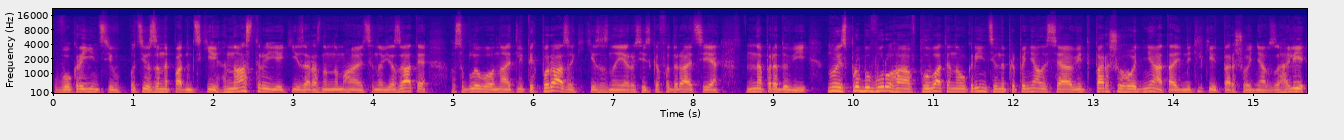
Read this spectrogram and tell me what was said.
в українців оці занепадницькі настрої, які зараз нам намагаються нав'язати, особливо на тлі тих поразок, які зазнає Російська Федерація на передовій. Ну і спроби ворога впливати на українців не припинялися від першого дня, та й не тільки від першого дня. Взагалі,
